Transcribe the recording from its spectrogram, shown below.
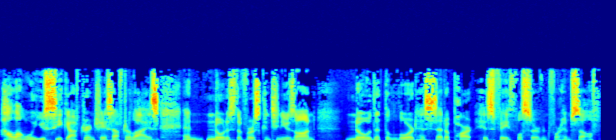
How long will you seek after and chase after lies? And notice the verse continues on. Know that the Lord has set apart his faithful servant for himself.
